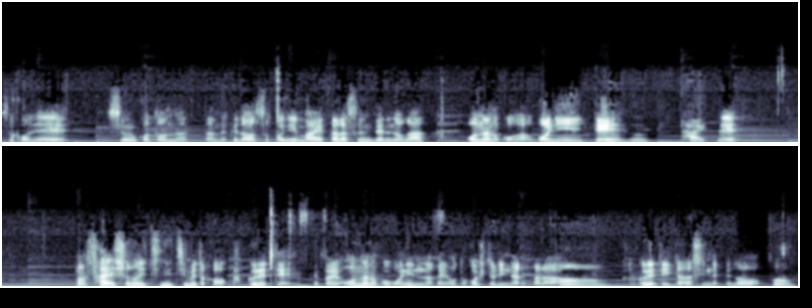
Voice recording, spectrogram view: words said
そこで住むことになったんだけど、そこに前から住んでるのが女の子が5人いて、うんうん。はい。で、まあ、最初の1日目とかは隠れて、やっぱり女の子5人の中に男1人になるから、うん隠れていたらしいんだけど、うん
